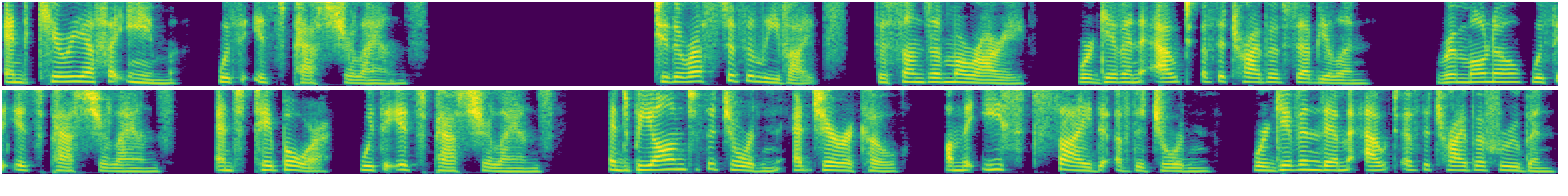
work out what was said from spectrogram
and Kiriathaim with its pasture lands. To the rest of the Levites, the sons of Merari, were given out of the tribe of Zebulun, Rimmono with its pasture lands, and Tabor with its pasture lands, and beyond the Jordan at Jericho, on the east side of the Jordan, were given them out of the tribe of Reuben,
